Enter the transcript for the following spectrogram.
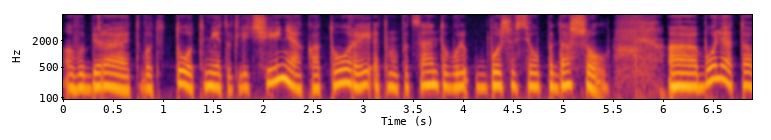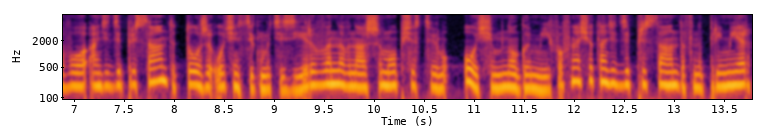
выбирает вот тот метод лечения, который этому пациенту больше всего подошел. А, более того, антидепрессанты тоже очень стигматизированы в нашем обществе. Очень много мифов насчет антидепрессантов. Например,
